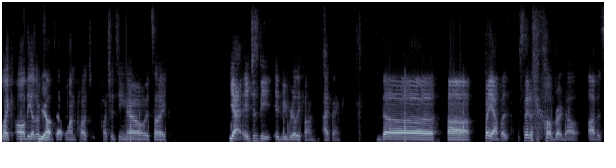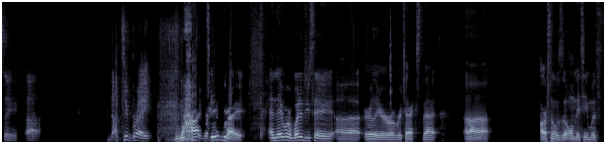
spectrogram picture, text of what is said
like all the other Yeah. clubs that want Poch, Pochettino, it's like, yeah, it'd just be it'd be really fun. I think the uh, but yeah, but state of the club right now, obviously, uh, not too bright. not too bright. And they were. What did you say uh, earlier over text that uh, Arsenal was the only team with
